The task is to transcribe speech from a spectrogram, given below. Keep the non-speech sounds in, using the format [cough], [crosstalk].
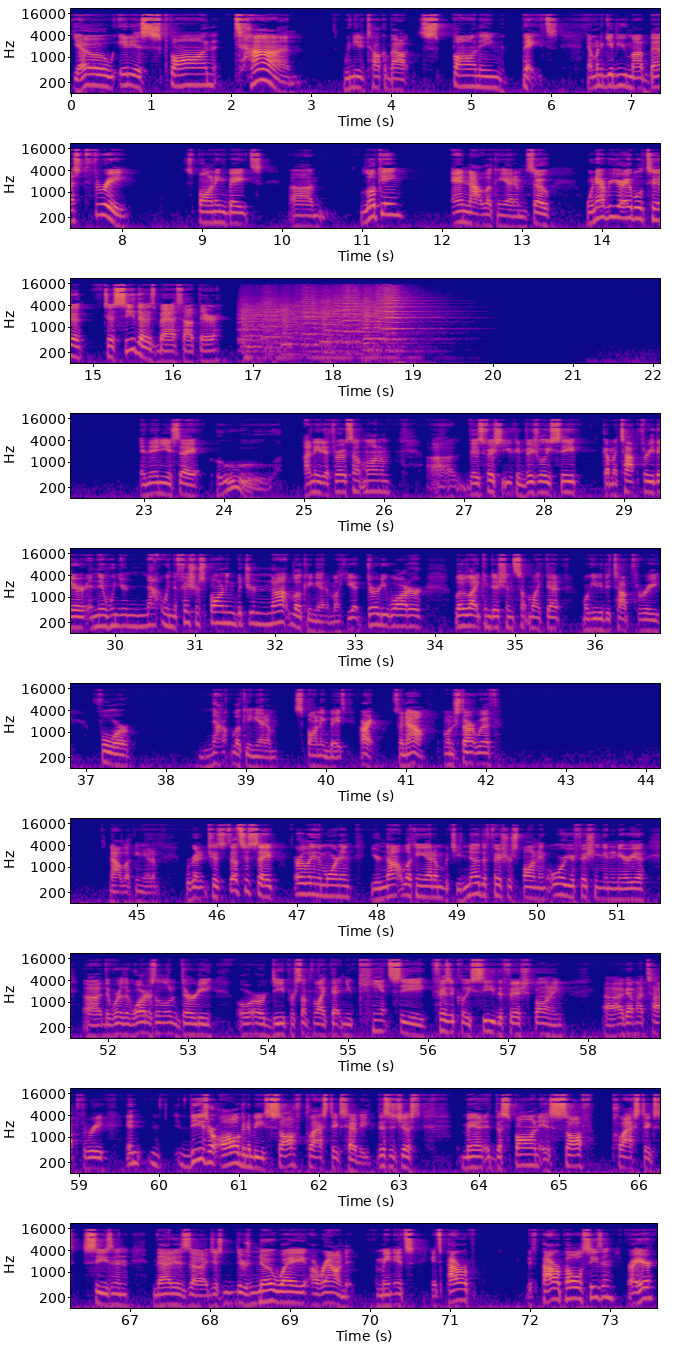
Yo, it is spawn time. We need to talk about spawning baits. Now, I'm going to give you my best three spawning baits, um, looking and not looking at them. So, whenever you're able to to see those bass out there, and then you say, "Ooh, I need to throw something on them." Uh, those fish that you can visually see, got my top three there. And then when you're not, when the fish are spawning, but you're not looking at them, like you got dirty water, low light conditions, something like that, I'm gonna give you the top three for not looking at them, spawning baits. All right, so now I want to start with not looking at them. We're gonna just, let's just say early in the morning, you're not looking at them, but you know the fish are spawning or you're fishing in an area uh, where the water's a little dirty or, or, deep or something like that and you can't see, physically see the fish spawning. Uh, I got my top three and these are all gonna be soft plastics heavy. This is just, man, the spawn is soft plastics season. That is uh, just, there's no way around it. I mean, it's, it's power, it's power pole season right here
